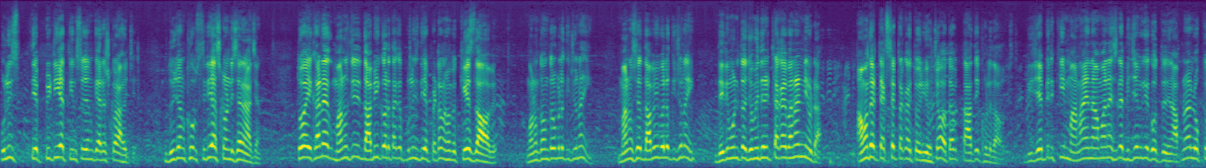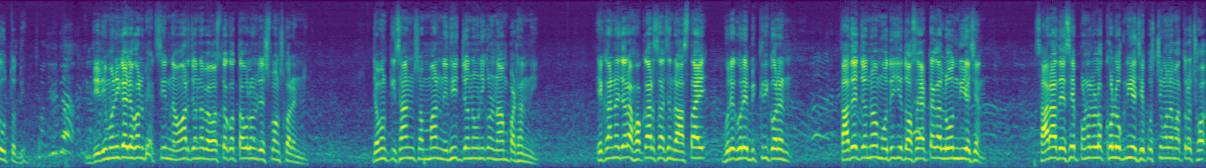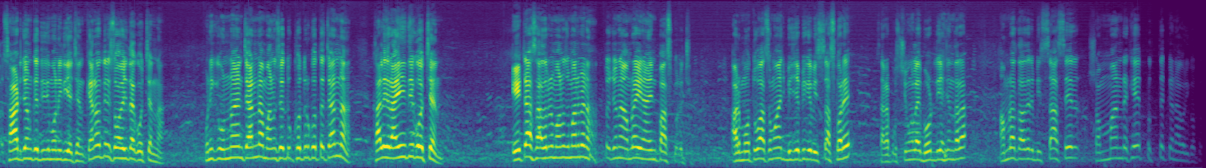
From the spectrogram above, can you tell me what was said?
পুলিশ দিয়ে পিটিয়ে তিনশো জনকে অ্যারেস্ট করা হয়েছে। দুজন খুব সিরিয়াস কন্ডিশনে আছেন। তো এখানে মানুষ যদি দাবি করে, তাকে পুলিশ দিয়ে পেটানো হবে, কেস দেওয়া হবে। গণতন্ত্র বলে কিছু নাই। মানুষের দাবি বলে কিছু নেই। দিদিমণি তো জমিদারির টাকায় বানাননি ওটা। আমাদের ট্যাক্সের টাকায় তৈরি হচ্ছে অতএব তাড়াতাড়ি খুলে দেওয়া হচ্ছে। বিজেপির কি মানায় না মানায় সেটা বিজেপিকে করতে দিন। আপনারা লোককে উত্তর দিন। দিদিমণিকে যখন ভ্যাকসিন নেওয়ার জন্য ব্যবস্থা করতে বলুন রেসপন্স করেননি। যেমন কিষাণ সম্মান নিধির জন্য উনি কোনো নাম পাঠাননি। এখানে যারা হকার্স আছেন, রাস্তায় ঘুরে ঘুরে বিক্রি করেন, তাদের জন্য মোদিজি দশ হাজার টাকা লোন দিয়েছেন। সারা দেশে পনেরো লক্ষ লোক নিয়েছে পশ্চিমবাংলায় মাত্র ছ, ষাট জনকে দিদিমণি দিয়েছেন। কেন তিনি সহযোগিতা করছেন না? উনি কি উন্নয়ন চান না? মানুষের দুঃখ দূর করতে চান না? খালি রাজনীতি করছেন। এটা সাধারণ মানুষ মানবে না। তো জন্য আমরা এই আইন পাস করেছি। আর মতুয়া সমাজ বিজেপিকে বিশ্বাস করে, সারা পশ্চিমবাংলায় ভোট দিয়েছেন তারা। আমরা তাদের বিশ্বাসের সম্মান রেখে প্রত্যেককে নাগরিক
